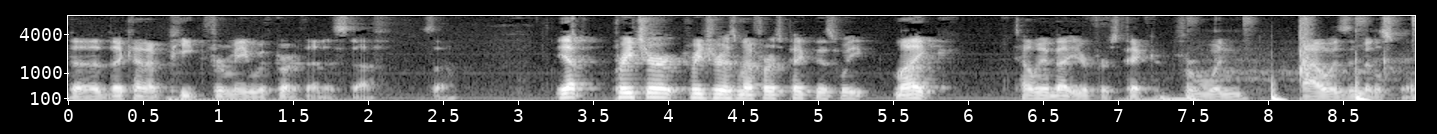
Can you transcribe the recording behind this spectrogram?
the the kind of peak for me with Garth Ennis stuff. So, yep, Preacher Preacher is my first pick this week. Mike, tell me about your first pick from when I was in middle school.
